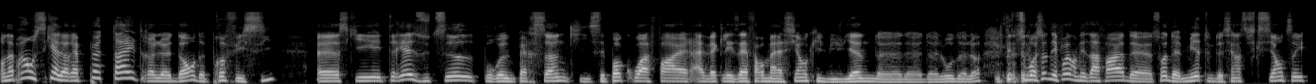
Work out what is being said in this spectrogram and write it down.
on apprend aussi qu'elle aurait peut-être le don de prophétie, euh, ce qui est très utile pour une personne qui ne sait pas quoi faire avec les informations qui lui viennent de, de- de l'au-delà. Tu sais, tu vois ça des fois dans des affaires de soit de mythes ou de science-fiction, tu sais,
